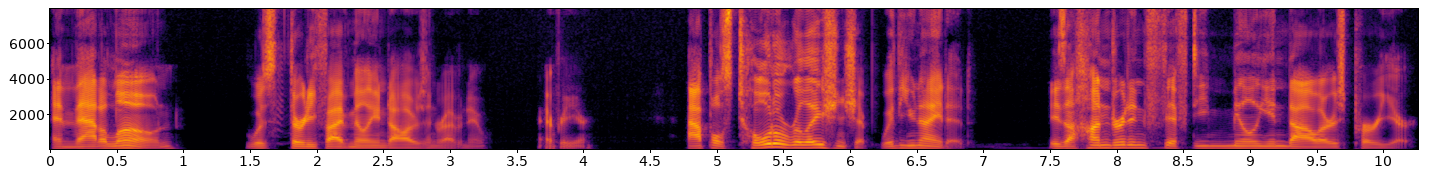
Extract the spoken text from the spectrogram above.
And that alone was $35 million in revenue every year. Apple's total relationship with United is $150 million per year.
